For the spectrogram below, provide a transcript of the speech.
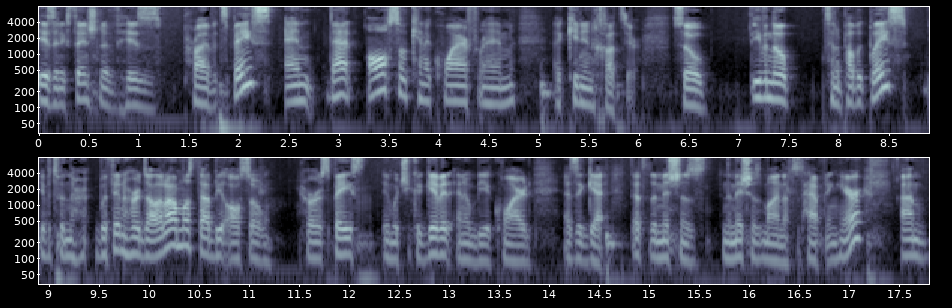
is an extension of his private space, and that also can acquire for him a kinyan chatzir. So even though it's in a public place, if it's within her, within her daled amos, that would be also her space in which he could give it, and it would be acquired as a get. That's the Mishnah's in the Mishnah's mind. That's what's happening here. Um,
